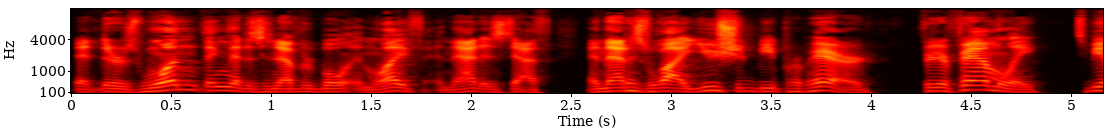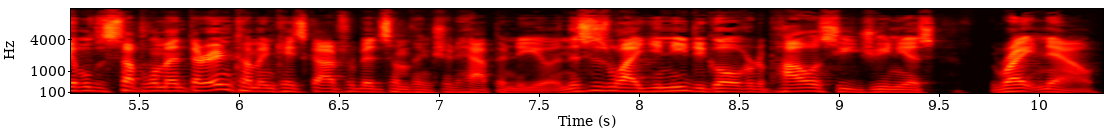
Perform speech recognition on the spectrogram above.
that there's one thing that is inevitable in life, and that is death. And that is why you should be prepared for your family to be able to supplement their income in case, God forbid, something should happen to you. And this is why you need to go over to Policy Genius right now.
